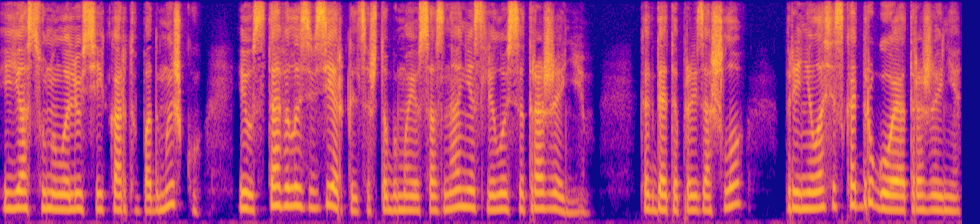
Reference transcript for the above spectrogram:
Я сунула Люси карту под мышку и уставилась в зеркальце, чтобы мое сознание слилось с отражением. Когда это произошло, принялась искать другое отражение,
